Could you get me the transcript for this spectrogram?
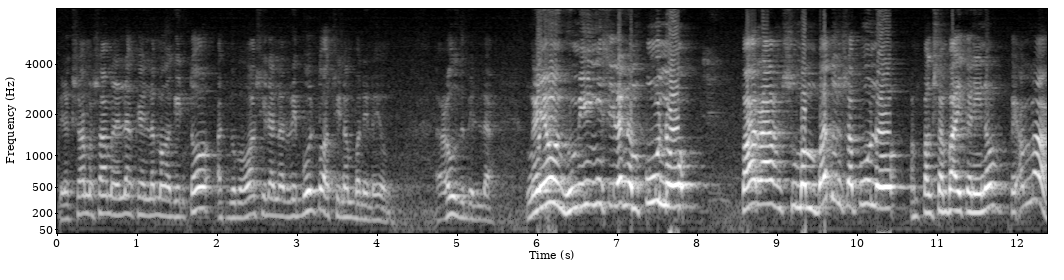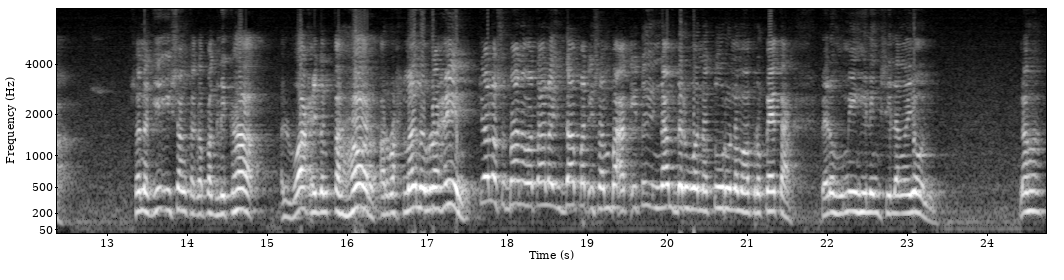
Pinagsama-sama nila kailang mga ginto at gumawa sila ng ribulto at sinamba nila yun. A'udhu billah. Ngayon, humihingi sila ng puno para sumamba dun sa puno. Ang pagsamba ay kanino? Kay Allah. Sa nag-iisang tagapaglikha. Al-Wahid Al-Qahhar, Ar-Rahman Ar-Rahim. Si Allah subhanahu wa ta'ala yung dapat isamba at ito yung number one na turo ng mga propeta. Pero humihiling sila ngayon na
